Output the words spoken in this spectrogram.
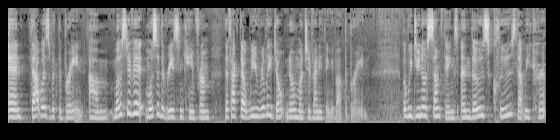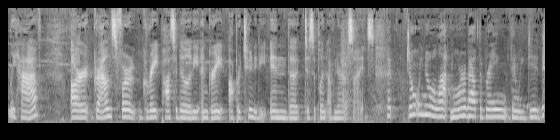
And that was with the brain. Um, most of it, most of the reason came from the fact that we really don't know much of anything about the brain. But we do know some things, and those clues that we currently have are grounds for great possibility and great opportunity in the discipline of neuroscience. But don't we know a lot more about the brain than we did?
